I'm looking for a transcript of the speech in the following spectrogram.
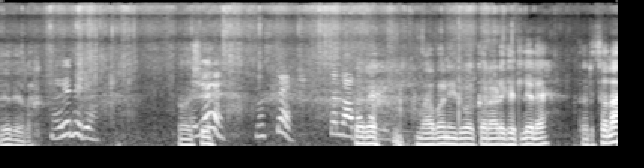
दे त्याला. तो असे तर बाबांनी इथं कराड घेतलेला आहे. तर चला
